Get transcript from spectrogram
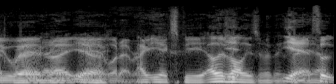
do it, right? right? Yeah, Yeah. whatever. I- EXP. Oh, there's all these other things. Yeah, right? so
